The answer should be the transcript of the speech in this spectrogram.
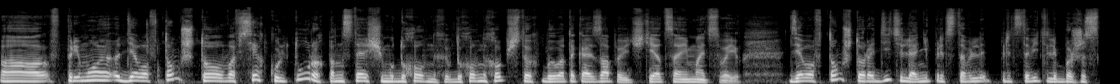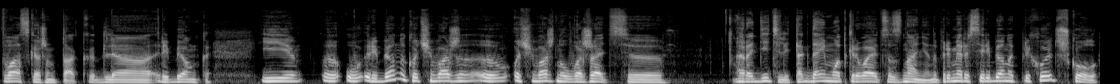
А, в прямое дело в том, что во всех культурах, по-настоящему духовных и в духовных обществах, была такая заповедь «чти отца и мать свою». Дело в том, что родители, они представля... представители божества, скажем так, для ребенка. И э, ребенок очень важно, э, очень важно уважать э, родителей, тогда ему открываются знания. Например, если ребенок приходит в школу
